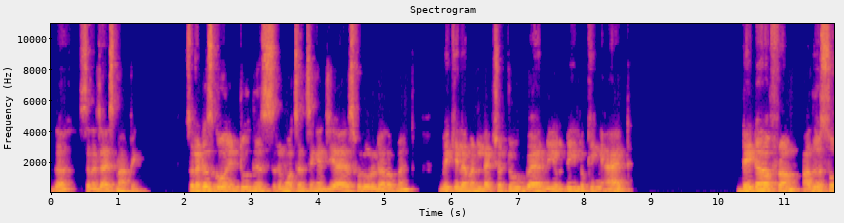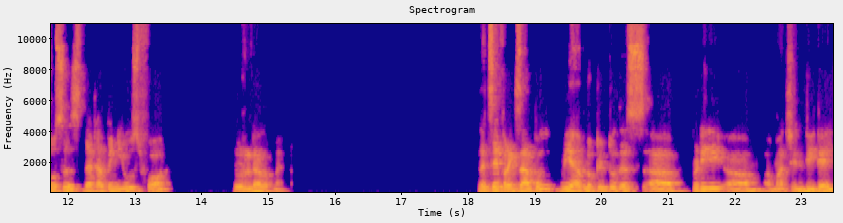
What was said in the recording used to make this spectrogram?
the synergized mapping. So let us go into this remote sensing and GIS for rural development, week 11, lecture 2, where we will be looking at data from other sources that have been used for rural development. Let's say, for example, we have looked into this uh, pretty um, much in detail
